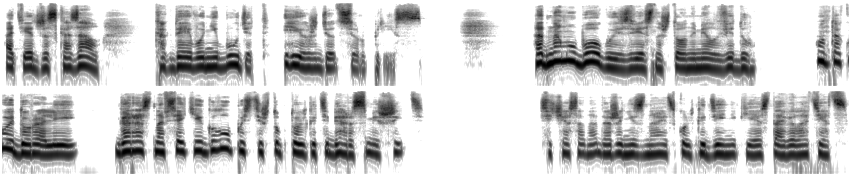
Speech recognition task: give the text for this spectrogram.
Отец же сказал, когда его не будет, ее ждет сюрприз. Одному Богу известно, что он имел в виду. Он такой дуралей, гораст на всякие глупости, чтоб только тебя рассмешить. Сейчас она даже не знает, сколько денег ей оставил отец.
